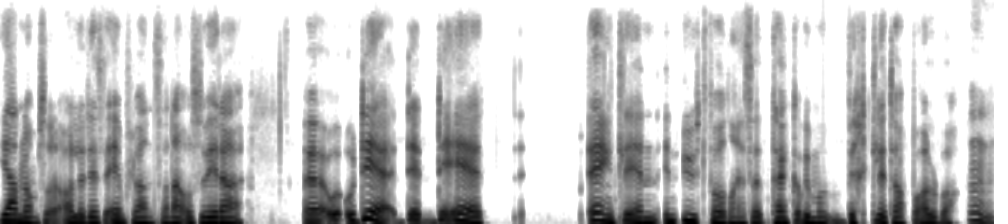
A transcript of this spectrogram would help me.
gjennom så, alle disse influenserne osv. Eh, og og det, det, det er et, egentlig en, en utfordring som jeg tenker vi må virkelig ta på alvor. Mm.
